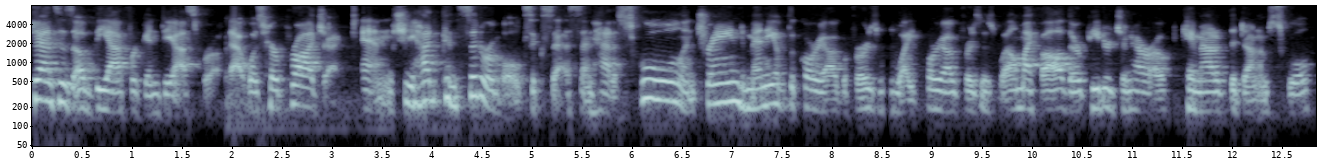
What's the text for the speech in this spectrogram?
dances of the African diaspora. That was her project. And she had considerable success and had a school and trained many of the choreographers, white choreographers as well. My father, Peter Gennaro, came out of the Dunham School.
